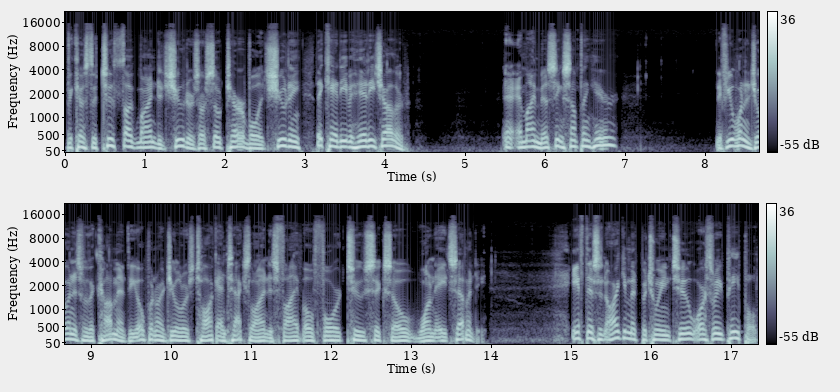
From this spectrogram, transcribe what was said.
Because the two thug minded shooters are so terrible at shooting, they can't even hit each other. A- am I missing something here? If you want to join us with a comment, the Aucoin Hart Jewelers talk and text line is 504 260 1870. If there's an argument between two or three people,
